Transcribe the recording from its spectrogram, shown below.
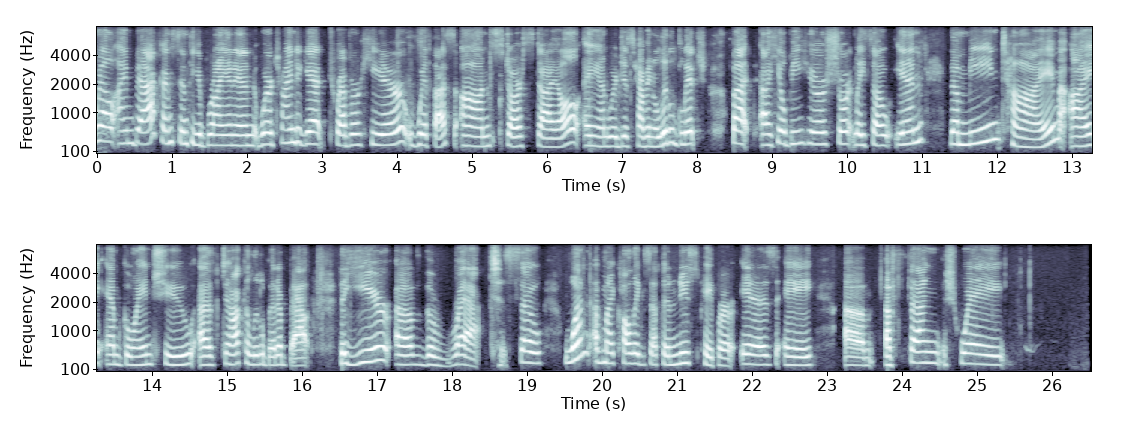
Well, I'm back. I'm Cynthia Brian, and we're trying to get Trevor here with us on Star Style, and we're just having a little glitch, but uh, he'll be here shortly. So, in the meantime, I am going to uh, talk a little bit about the year of the rat. So, one of my colleagues at the newspaper is a um, a feng shui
